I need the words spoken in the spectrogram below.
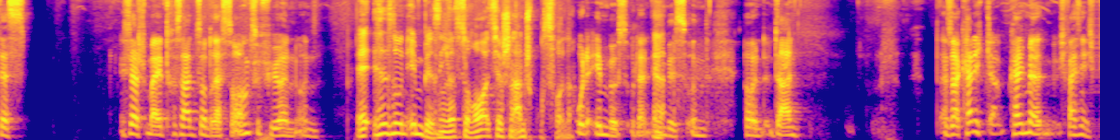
das ist ja schon mal interessant, so ein Restaurant zu führen und äh, es ist nur ein Imbiss. Ein Restaurant ist ja schon anspruchsvoller. Oder Imbiss oder ein ja. Imbiss. Und, und dann, also da kann ich, kann ich mir, ich weiß nicht,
